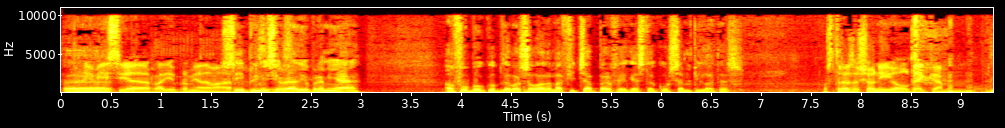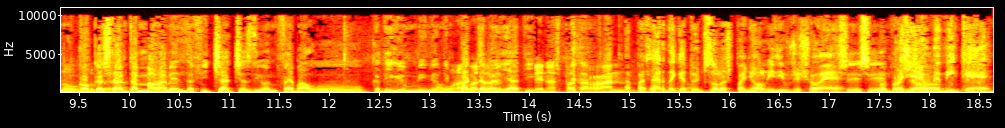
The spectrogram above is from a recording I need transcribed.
Primícia, Ràdio Premià de Mar. Sí, Primícia sí, Ràdio Premià. el Futbol Club de Barcelona m'ha fitxat per fer aquesta cursa en pilotes. Ostres, això ni el Beckham no Com que supera. estan tan malament de fitxatges, diuen fem algo que tingui un Alguna d'impacte cosa mediàtic. ben espaterrant A pesar de que tu ets de l'Espanyol i dius això, eh? Sí, sí, per M'emprenyaré això- una mica, eh?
